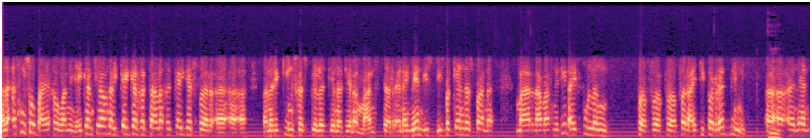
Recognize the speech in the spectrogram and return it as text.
hulle is nie so baie gewoond jy kan sê of na die kykergetalle gekyk het vir uh uh wanneer die kings gespeel het teen teen 'n monster en ek meen dis dis bekende spanne maar daar was net nie daai voeling vir vir vir vir daai tipe rugby nie. Uh, uh, en en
